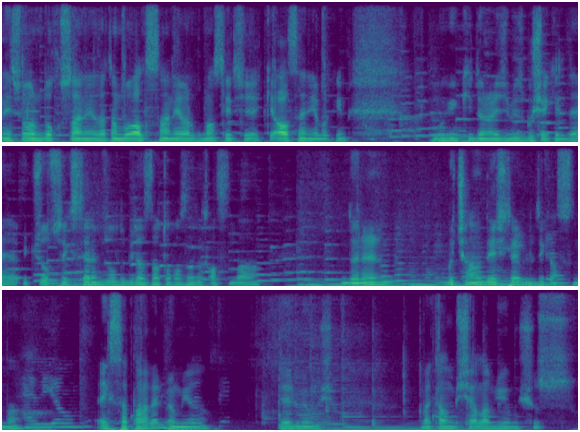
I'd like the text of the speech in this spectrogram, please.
Neyse oğlum 9 saniye zaten bu 6 saniye var. Bu nasıl yetişecek ki? Al saniye bakayım. Bugünkü dönercimiz bu şekilde. 338 TL'miz oldu. Biraz daha toplasadık aslında. Dönerin bıçağını değiştirebilirdik aslında. Ekstra para vermiyor mu ya? Vermiyormuş. Bakalım bir şey alabiliyormuşuz.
